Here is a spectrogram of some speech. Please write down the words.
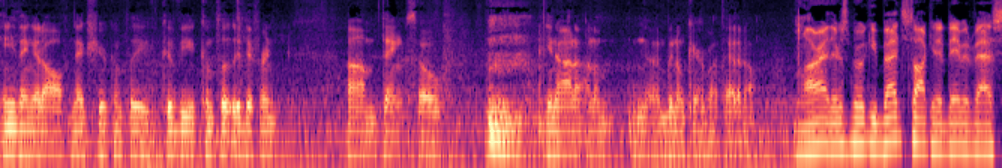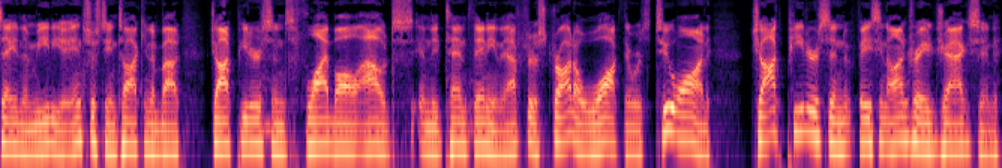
anything at all. Next year, complete could be a completely different um, thing. So, you know, I don't. I don't no, we don't care about that at all. All right, there's Mookie Betts talking to David Vassegh in the media. Interesting talking about Joc Pederson's fly ball out in the 10th inning. After Estrada walked, there was two on. Joc Pederson facing Andre Jackson.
